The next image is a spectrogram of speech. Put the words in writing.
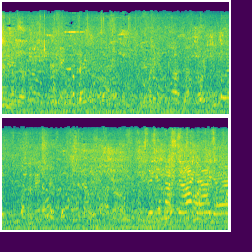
doendo. Ai, ai,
